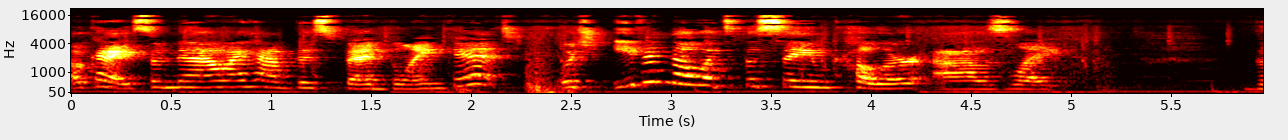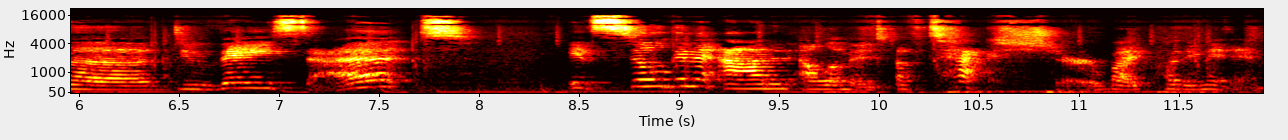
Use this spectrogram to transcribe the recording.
Okay, so now I have this bed blanket, which even though it's the same color as like the duvet set, it's still gonna add an element of texture by putting it in.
